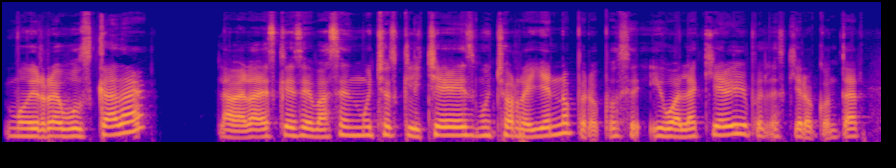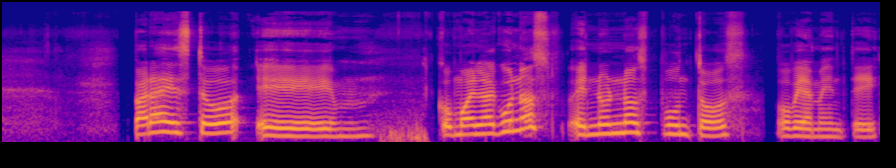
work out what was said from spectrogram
muy rebuscada. La verdad es que se basa en muchos clichés, mucho relleno, pero pues igual la quiero y pues les quiero contar. Para esto, eh, como en algunos, en unos puntos, obviamente,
